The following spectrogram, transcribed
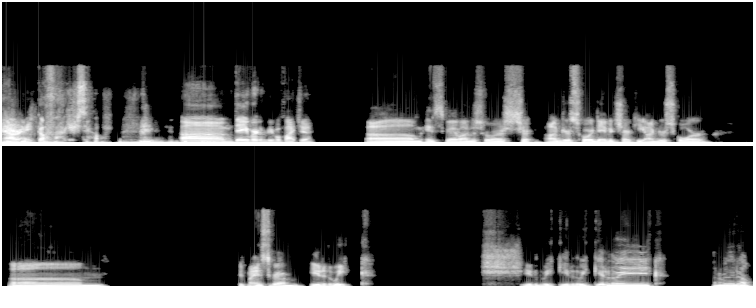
All right, go fuck yourself. um, Dave, where can people find you? Um, Instagram underscore Sh- underscore David Sharkey underscore. Um, is my Instagram eat of the week? Shh, Eat of the week, eat of the week, eat of the week. I don't really know.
